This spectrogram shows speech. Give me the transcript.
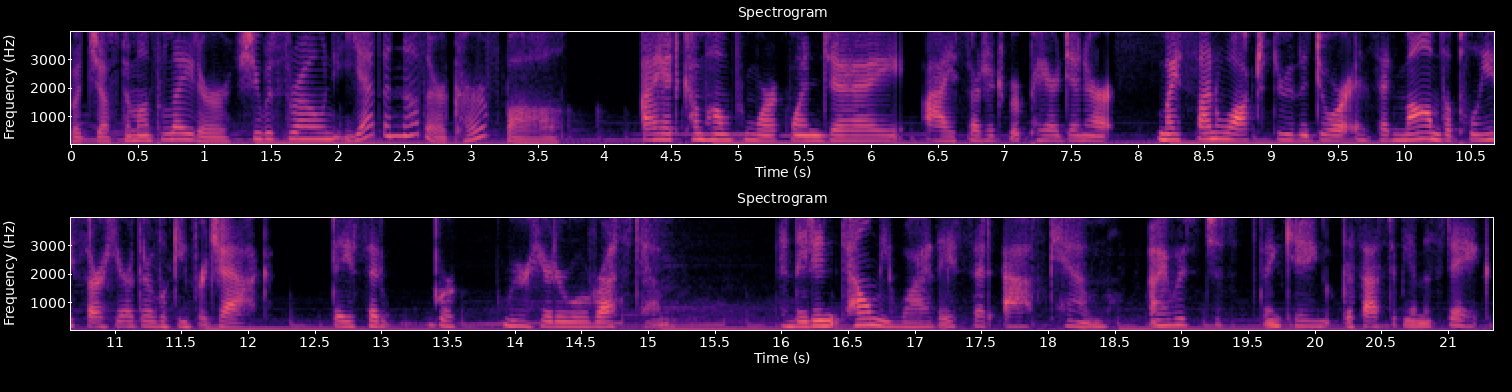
But just a month later, she was thrown yet another curveball. I had come home from work one day. I started to prepare dinner. My son walked through the door and said, Mom, the police are here. They're looking for Jack. They said, We're, we're here to arrest him. And they didn't tell me why. They said, Ask him. I was just thinking, this has to be a mistake.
